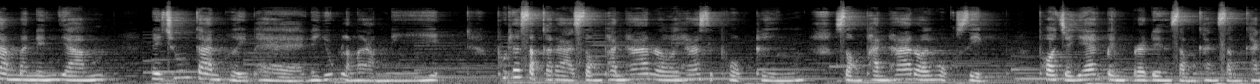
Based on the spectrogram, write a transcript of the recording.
นำมาเน้นย้ำ ในช่วงการเผยแผ่ในยุคหลังๆนี้ พุทธศักราช 2556 ถึง 2560 พอจะแยกเป็นประเด็นสำคัญสำคัญ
